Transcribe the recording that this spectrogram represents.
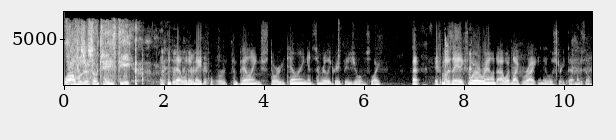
waffles are so tasty. I think that would have made for compelling storytelling and some really great visuals. Like that, if mosaics were around, I would like write and illustrate that myself.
